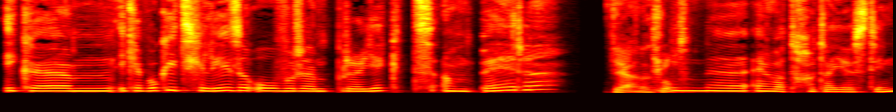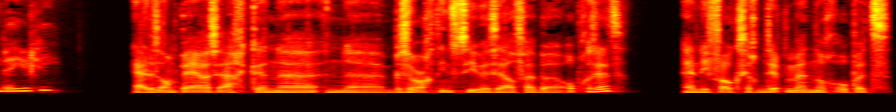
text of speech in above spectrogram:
Ik, um, ik heb ook iets gelezen over een project Ampère. Ja, dat klopt. In, uh, en wat houdt dat juist in bij jullie? Ja, dus Ampère is eigenlijk een, uh, een bezorgdienst die we zelf hebben opgezet. En die focust zich op dit moment nog op het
